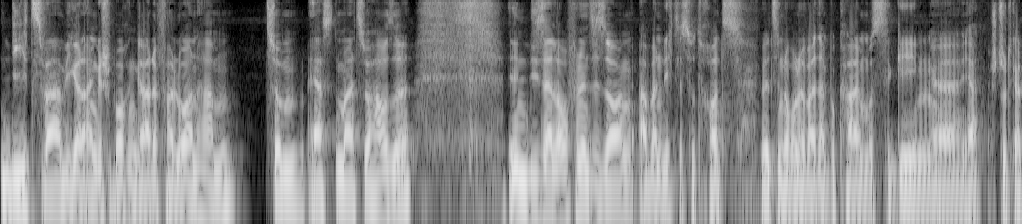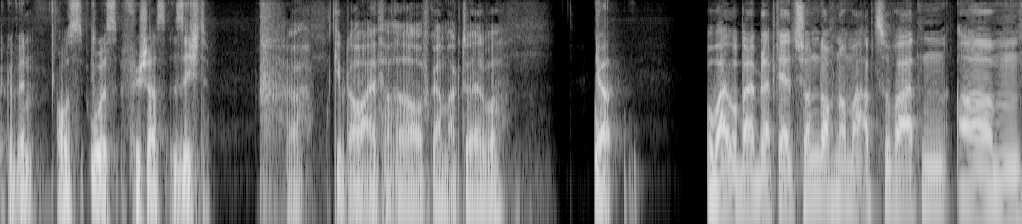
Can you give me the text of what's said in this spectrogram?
Die zwar, wie gerade angesprochen, gerade verloren haben zum ersten Mal zu Hause in dieser laufenden Saison, aber nichtsdestotrotz will sie eine Runde weiter im Pokal, musste gegen äh, ja, Stuttgart gewinnen, aus Urs Fischers Sicht. Ja, gibt auch einfachere Aufgaben aktuell, wo? Ja. Wobei, wobei bleibt ja jetzt schon doch nochmal abzuwarten, ähm,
